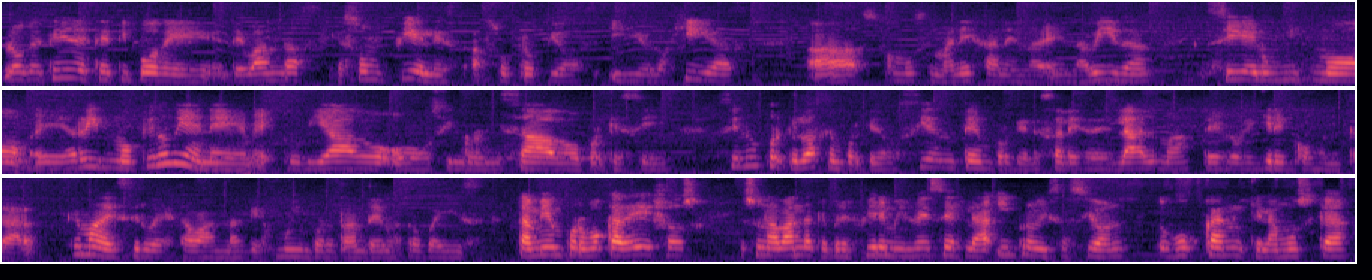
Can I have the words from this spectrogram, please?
Lo que tienen este tipo de, bandas que son fieles a sus propias ideologías, a cómo se manejan en la, vida. siguen un mismo eh, ritmo que no viene estudiado o sincronizado porque sí, sino porque lo hacen porque lo sienten, porque les sale del alma, es lo que quieren comunicar. ¿Qué más decir de esta banda que es muy importante en nuestro país? También por boca de ellos, es una banda que prefiere mil veces la improvisación, buscan que la música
